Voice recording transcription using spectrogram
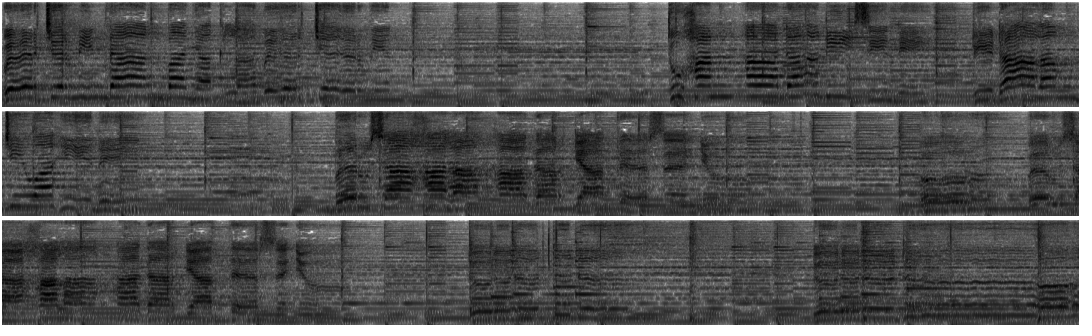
Bercermin dan banyaklah bercermin. Tuhan ada di sini di dalam jiwa ini. Berusahalah agar dia tersenyum. Oh, berusahalah agar dia tersenyum. Du du du du du. Du du du du. Oh. oh.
